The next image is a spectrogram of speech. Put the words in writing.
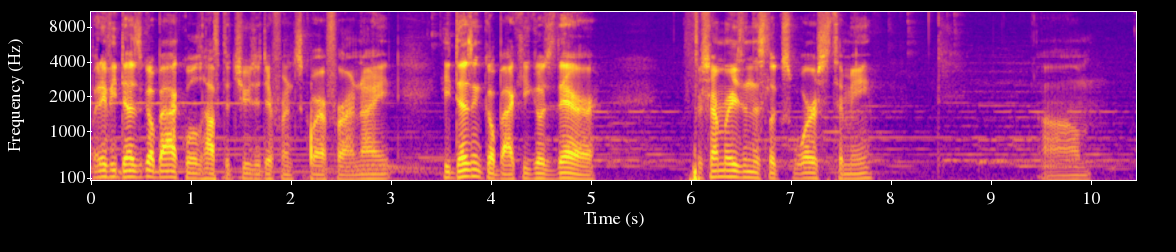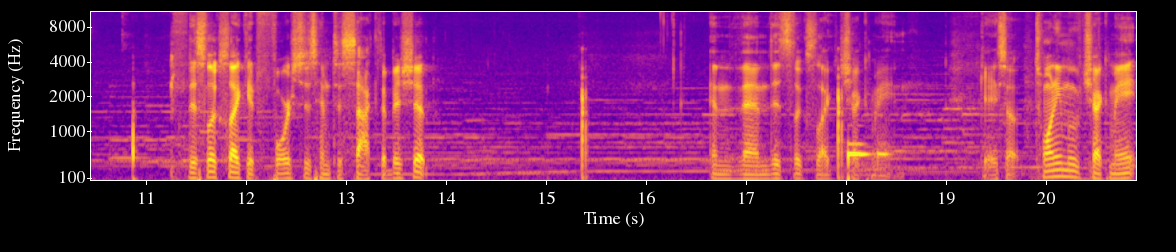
But if he does go back, we'll have to choose a different square for our knight. He doesn't go back. He goes there. For some reason, this looks worse to me. Um, this looks like it forces him to sack the bishop. And then this looks like checkmate. Okay, so 20 move checkmate.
